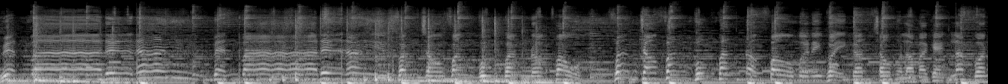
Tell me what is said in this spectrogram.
เวียนมาเดินไอเวียนมาเดินไอฟังเจ้าฟังพุ่งฟังดอกเป้าฟังเจ้าฟังพุ่งฟังดอกเป้าเมื่อได้ไข่กับเจ้าเรามาแข่งลำบอล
